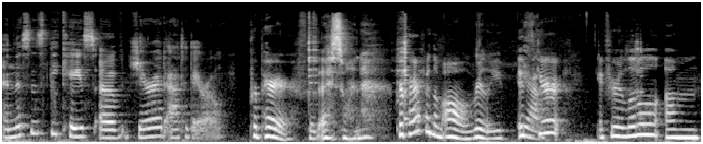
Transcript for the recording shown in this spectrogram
And this is the case of Jaryd Atadero. Prepare for this one. Prepare for them all, really. If Yeah. you're if you're a little um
